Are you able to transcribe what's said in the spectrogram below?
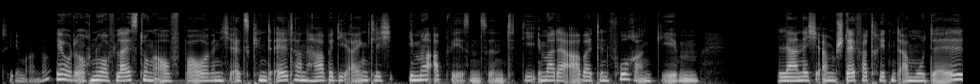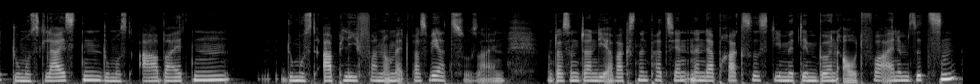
Thema. Ne? Ja, oder auch nur auf Leistung aufbaue. Wenn ich als Kind Eltern habe, die eigentlich immer abwesend sind, die immer der Arbeit den Vorrang geben, lerne ich am stellvertretend am Modell, du musst leisten, du musst arbeiten, du musst abliefern, um etwas wert zu sein. Und das sind dann die erwachsenen Patienten in der Praxis, die mit dem Burnout vor einem sitzen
